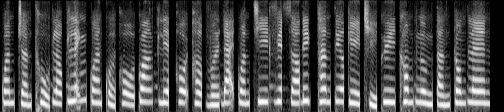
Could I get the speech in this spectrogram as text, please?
Quân trấn thủ lộc lĩnh quan của Hồ Quang Liệt hội hợp với đại quân chi viện do đích thân tiêu kỳ chỉ huy không ngừng tấn công lên.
